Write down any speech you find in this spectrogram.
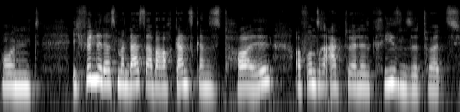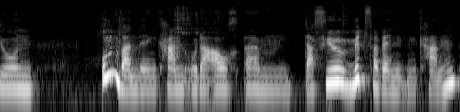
Und ich finde, dass man das aber auch ganz, ganz toll auf unsere aktuelle Krisensituation umwandeln kann oder auch ähm, dafür mitverwenden kann.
